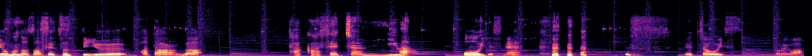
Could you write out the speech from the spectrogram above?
読むの挫折っていうパターンが、高瀬ちゃんには多いですね。めっちゃ多いです。これが。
